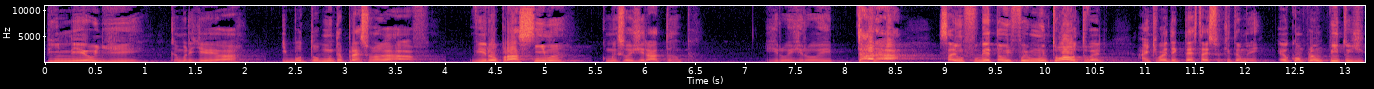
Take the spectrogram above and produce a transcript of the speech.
pneu de câmara de ar e botou muita pressão na garrafa. Virou para cima, começou a girar a tampa. Girou, girou e tará! Saiu um foguetão e foi muito alto, velho. A gente vai ter que testar isso aqui também. Eu comprei um pito de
